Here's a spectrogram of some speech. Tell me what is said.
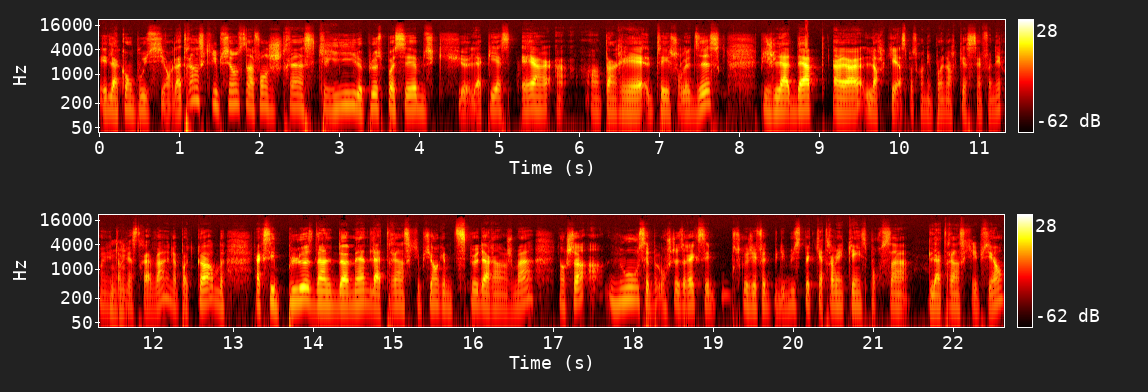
et de la composition. La transcription, c'est dans le fond, je transcris le plus possible ce que la pièce est en, en- en temps réel, sur le disque, puis je l'adapte à l'orchestre, parce qu'on n'est pas un orchestre symphonique, on est un Mhm. orchestre avant, il n'a pas de cordes. Fait que c'est plus dans le domaine de la transcription qu'un petit peu d'arrangement. Donc, ça, nous, je te dirais que c'est ce que j'ai fait depuis le début, c'est peut-être 95% de la transcription.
